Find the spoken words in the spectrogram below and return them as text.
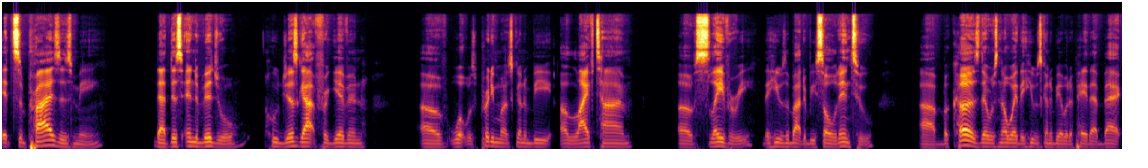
it surprises me that this individual who just got forgiven of what was pretty much going to be a lifetime of slavery that he was about to be sold into, uh, because there was no way that he was going to be able to pay that back.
